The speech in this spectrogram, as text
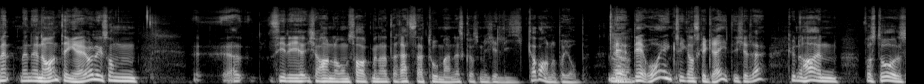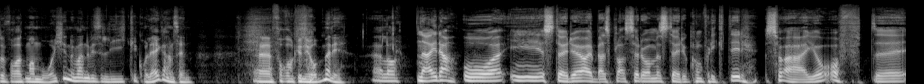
Men, men en annen ting er jo liksom Si det ikke handler om sak, men at det rett og slett to mennesker som ikke liker hverandre på jobb. Det, ja. det er også egentlig ganske greit, ikke det? Kunne ha en forståelse for at man må ikke nødvendigvis like kollegaen sin for å kunne jobbe med de? Eller? Nei da, og i større arbeidsplasser og med større konflikter, så er jo ofte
